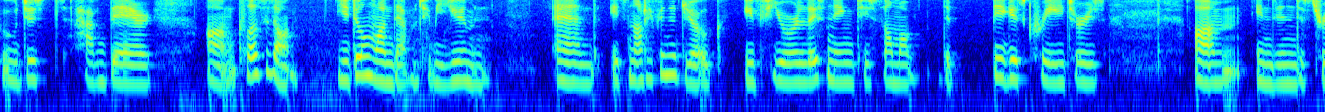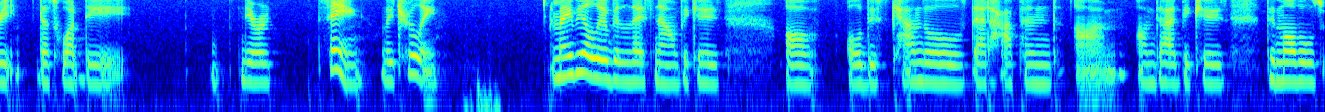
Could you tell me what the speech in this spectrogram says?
who just have their um, clothes on. You don't want them to be human, and it's not even a joke if you're listening to some of the biggest creators um, in the industry. That's what they they're saying literally. Maybe a little bit less now because of all the scandals that happened um, on that because the models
